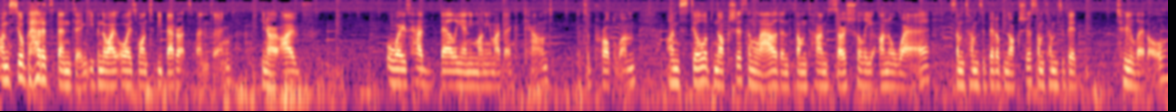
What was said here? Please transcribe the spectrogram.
I'm still bad at spending, even though I always want to be better at spending. You know, I've always had barely any money in my bank account. It's a problem. I'm still obnoxious and loud and sometimes socially unaware sometimes a bit obnoxious, sometimes a bit too little.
